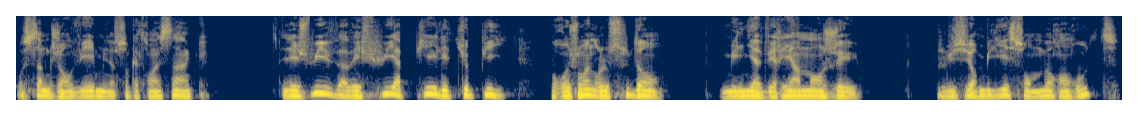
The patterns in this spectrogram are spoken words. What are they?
au 5 janvier 1985. Les Juifs avaient fui à pied l'Éthiopie pour rejoindre le Soudan, mais il n'y avait rien à manger. Plusieurs milliers sont morts en route,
